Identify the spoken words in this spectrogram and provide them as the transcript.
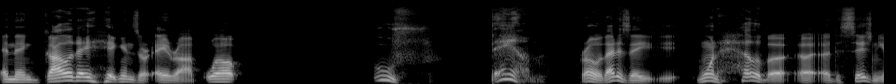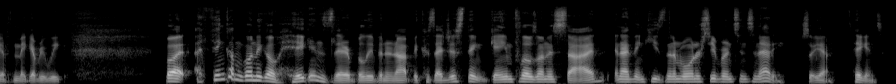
And then Golladay, Higgins, or A Rob. Well, oof, damn, bro, that is a one hell of a, a decision you have to make every week. But I think I'm going to go Higgins there, believe it or not, because I just think game flows on his side, and I think he's the number one receiver in Cincinnati. So yeah, Higgins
